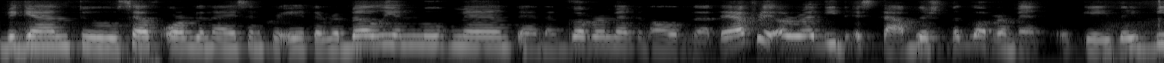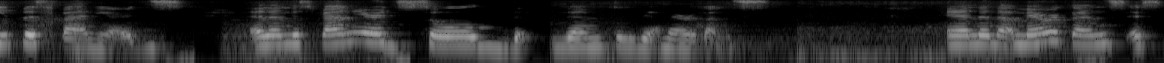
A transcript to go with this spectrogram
began to self-organize and create a rebellion movement and a government and all of that. They actually already established the government. Okay, they beat the Spaniards, and then the Spaniards sold them to the Americans. And then the Americans is,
